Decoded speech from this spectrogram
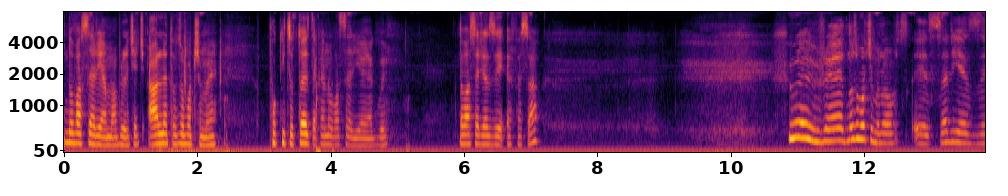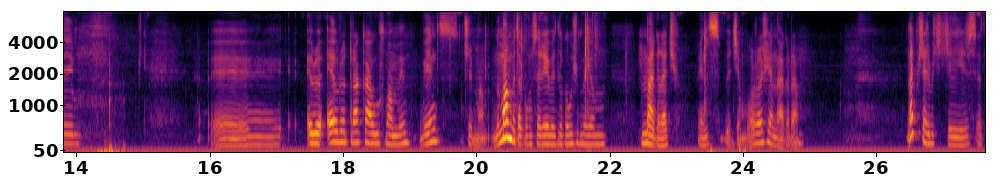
Nowa seria ma wlecieć, ale to zobaczymy. Póki co to jest taka nowa seria jakby. Nowa seria z FSA. Chyba, że... No zobaczymy, no. y, Serię z... Yy, Euro, Eurotraka już mamy, więc... Czy mamy? No mamy taką serię, więc tylko musimy ją nagrać. Więc wiecie, może się nagra. Napiszcie, żebyście chcieli z, ET,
